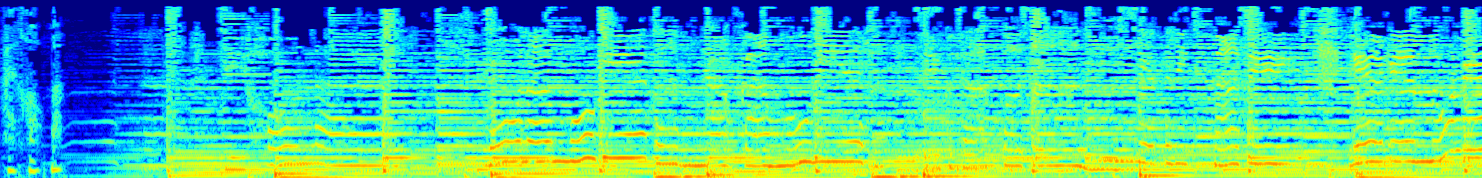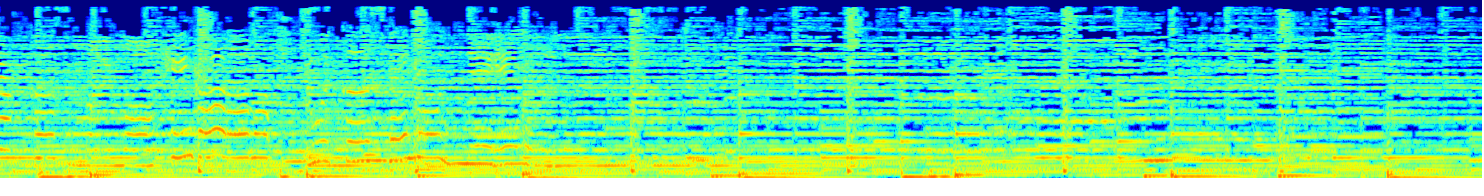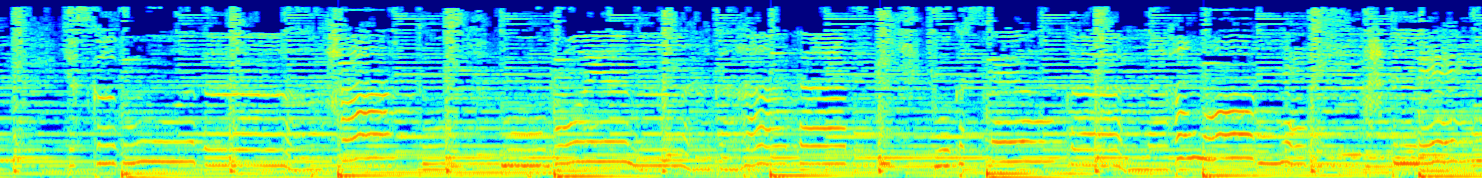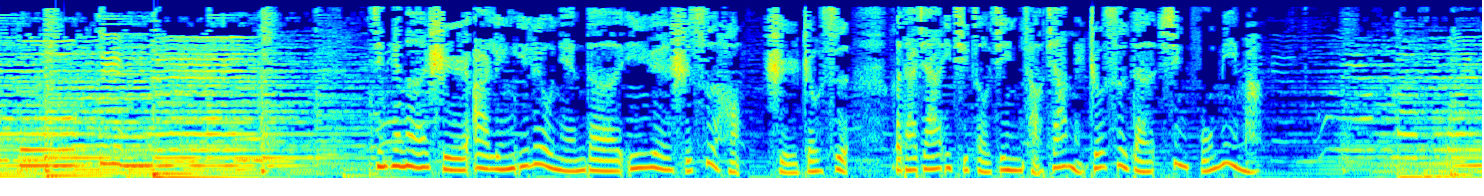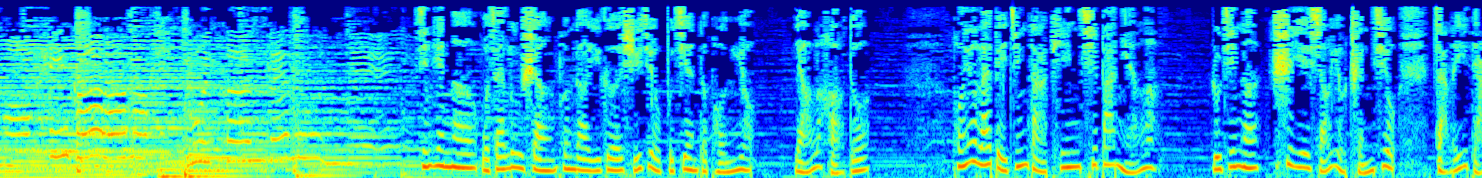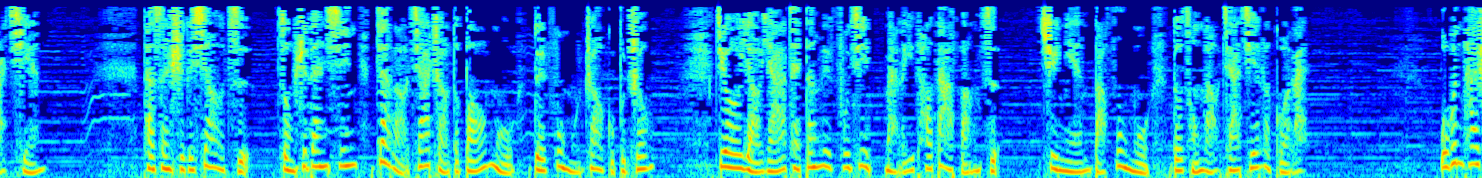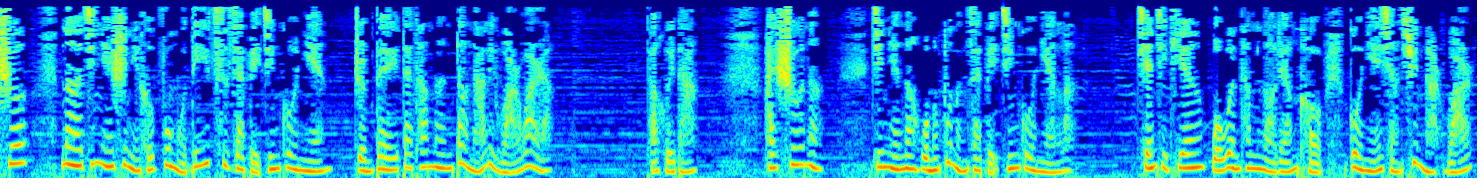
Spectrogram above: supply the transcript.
还好吗？是二零一六年的一月十四号，是周四，和大家一起走进草家每周四的幸福密码。今天呢，我在路上碰到一个许久不见的朋友，聊了好多。朋友来北京打拼七八年了，如今呢，事业小有成就，攒了一点钱，他算是个孝子。总是担心在老家找的保姆对父母照顾不周，就咬牙在单位附近买了一套大房子。去年把父母都从老家接了过来。我问他说：“那今年是你和父母第一次在北京过年，准备带他们到哪里玩玩啊？”他回答：“还说呢，今年呢我们不能在北京过年了。前几天我问他们老两口过年想去哪儿玩，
